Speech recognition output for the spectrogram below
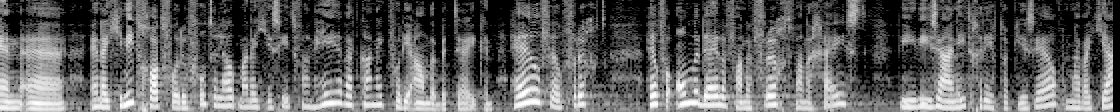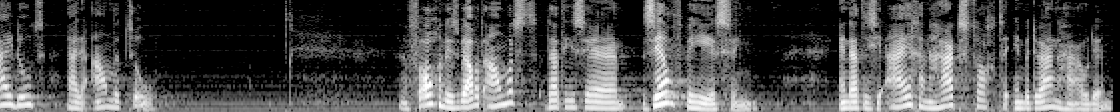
En, uh, en dat je niet God voor de voeten loopt, maar dat je ziet van, heer, wat kan ik voor die ander betekenen? Heel veel vrucht Heel veel onderdelen van de vrucht van de geest, die, die zijn niet gericht op jezelf, maar wat jij doet naar de ander toe. De volgende is wel wat anders, dat is uh, zelfbeheersing. En dat is je eigen hartstochten in bedwang houden.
